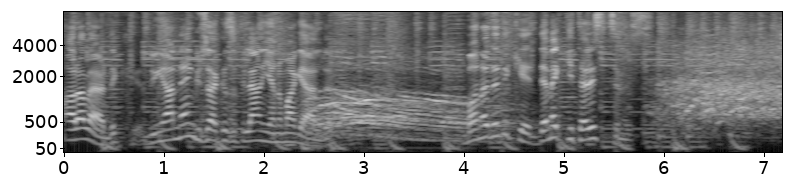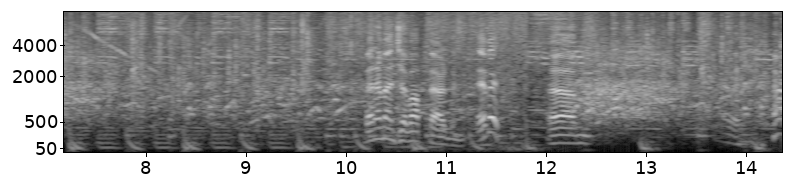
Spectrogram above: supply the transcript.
ara verdik. Dünyanın en güzel kızı falan yanıma geldi. Bana dedi ki demek gitaristsiniz. Ben hemen cevap verdim. Evet. Ee, evet.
